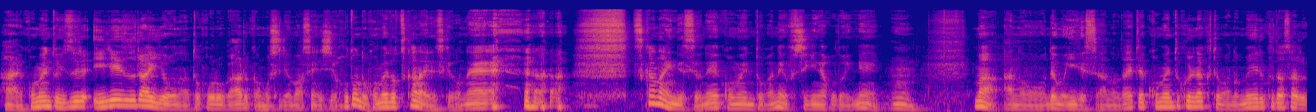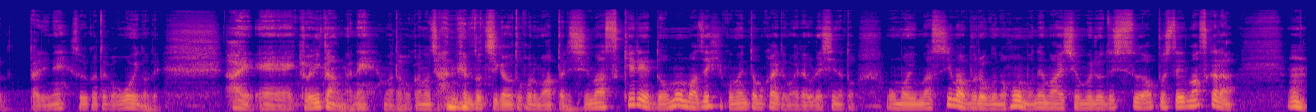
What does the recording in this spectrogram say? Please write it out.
はい、コメントいずれ入れづらいようなところがあるかもしれませんし、ほとんどコメントつかないですけどね。つかないんですよね、コメントがね、不思議なことにね。うん。まあ、あの、でもいいです。あの、大体コメントくれなくても、あの、メールくださったりね、そういう方が多いので、はい、えー、距離感がね、また他のチャンネルと違うところもあったりしますけれども、まあ、ぜひコメントも書いてもらえたら嬉しいなと思いますし、まあ、ブログの方もね、毎週無料で指数アップしていますから、うん、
